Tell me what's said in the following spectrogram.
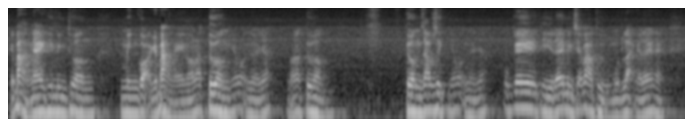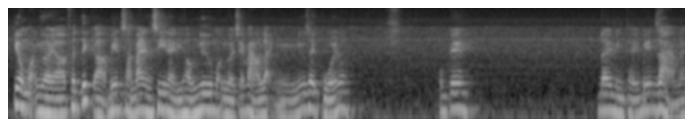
Cái bảng này thì mình thường, mình gọi cái bảng này nó là tường nhé mọi người nhé nó là tường tường giao dịch nhé mọi người nhé. Ok thì đây mình sẽ vào thử một lệnh ở đây này. Khi mà mọi người à, phân tích ở bên sàn Binance này thì hầu như mọi người sẽ vào lệnh những giây cuối thôi. Ok. Đây mình thấy bên giảm này.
